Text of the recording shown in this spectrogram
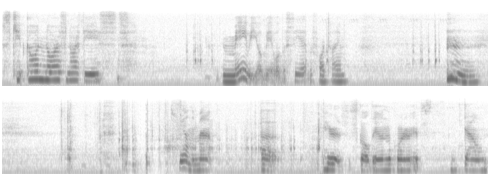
Just keep going north, northeast. Maybe you'll be able to see it before time. see on the map, uh, here is Skuldoon in the corner. It's down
